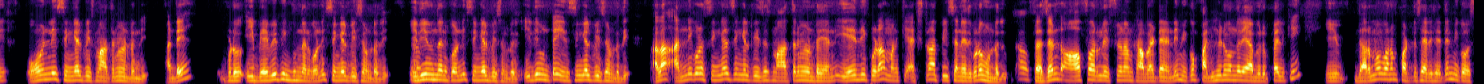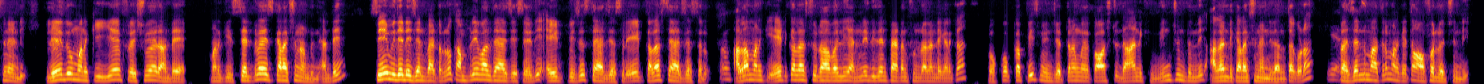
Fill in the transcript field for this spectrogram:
ఓన్లీ సింగిల్ పీస్ మాత్రమే ఉంటుంది. అంటే ఇప్పుడు ఈ బేబీ పింక్ ఉందనుకోండి సింగిల్ పీస్ ఉంటుంది. ఇది. ఉందనుకోండి సింగిల్ పీస్ ఉంటుంది. ఇది ఉంటే ఇది సింగిల్ పీస్ ఉంటుంది. అలా అన్ని కూడా సింగిల్ సింగిల్ పీసెస్ మాత్రమే ఉంటాయండి. ఏది కూడా మనకి ఎక్స్ట్రా పీస్ అనేది కూడా ఉండదు. ప్రజెంట్ ఆఫర్లు ఇస్తున్నాం కాబట్టి అండి మీకు పదిహేడు వందల యాభై రూపాయలకి ఈ ధర్మవరం పట్టు శారీస్ అయితే మీకు వస్తున్నాయండి. లేదు మనకి ఏ ఫ్రెష్ వేర్ అంటే మనకి సెట్ వైజ్ కలెక్షన్ ఉంటుంది. అంటే సేమ్ ఇదే డిజైన్ ప్యాటర్న్లో కంపెనీ వాళ్ళు తయారు చేసేది ఎయిట్ పీసెస్ తయారు చేస్తారు. ఎయిట్ కలర్స్ తయారు చేస్తారు. అలా మనకి ఎయిట్ కలర్స్ రావాలి అన్ని డిజైన్ ప్యాటర్న్స్ ఉండాలంటే కనుక ఒక్కొక్క పీస్ మేము చెప్తున్నాం కదా కాస్ట్ దానికి మించి ఉంటుంది. అలాంటి కలెక్షన్ అండి ఇదంతా కూడా. ప్రజెంట్ మాత్రం మనకైతే ఆఫర్లు వచ్చింది.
